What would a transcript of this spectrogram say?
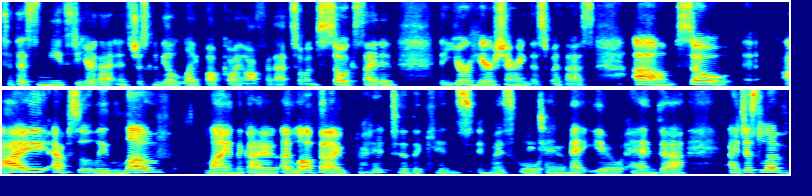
to this needs to hear that and it's just going to be a light bulb going off for that. So I'm so excited that you're here sharing this with us. Um so I absolutely love Lion the Guy. I love that I read it to the kids in my school and met you. And uh, I just love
